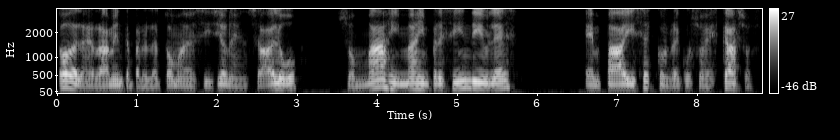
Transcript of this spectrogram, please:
todas las herramientas para la toma de decisiones en salud, son más y más imprescindibles en países con recursos escasos.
